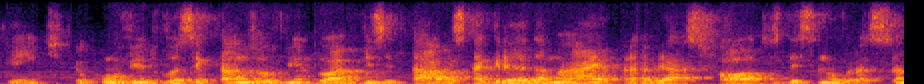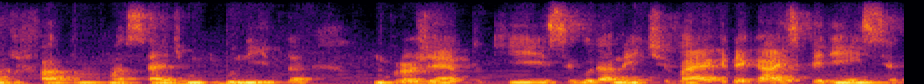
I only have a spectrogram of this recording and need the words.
cliente. Eu convido você que está nos ouvindo a visitar o Instagram da Maia para ver as fotos dessa inauguração. De fato, uma sede muito bonita, um projeto que seguramente vai agregar a experiência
